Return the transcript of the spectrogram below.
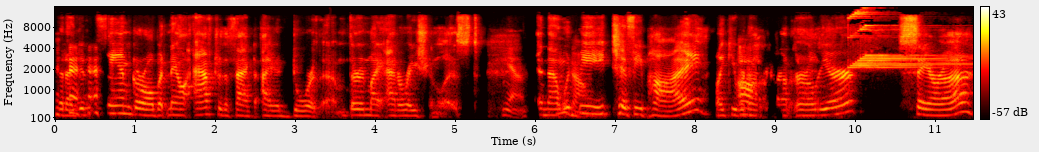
that I didn't fangirl, but now after the fact, I adore them. They're in my adoration list. Yeah. And that You would know. be Tiffy Pie, like you were Oh, talking about earlier, Sarah,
